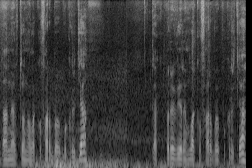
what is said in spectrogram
дане авто на лакофарбове покриття. Так, перевіримо лакофарбове покриття.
